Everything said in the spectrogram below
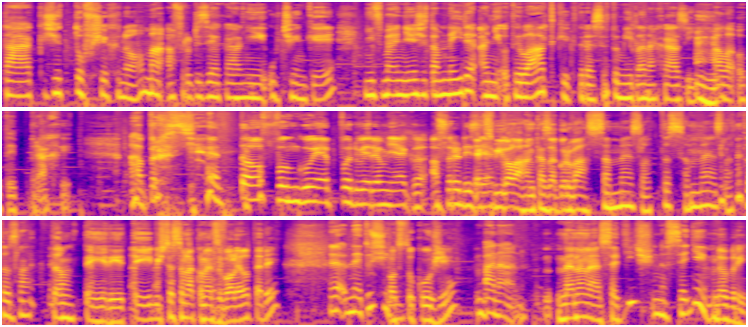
Takže to všechno má afrodiziakální účinky, nicméně, že tam nejde ani o ty látky, které se v tom jídle nachází, mm-hmm. ale o ty prachy. A prostě to funguje podvědomě jako afrodiziak. Jak zpívala Hanka Zagorová, samé zlato, samé zlato, zlato, ty, ty. Víš, co jsem nakonec zvolil tedy? Ne, netuším. Pod tu kůži? Banán. Ne, ne, ne, sedíš? Sedíš? No sedím. Dobrý.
